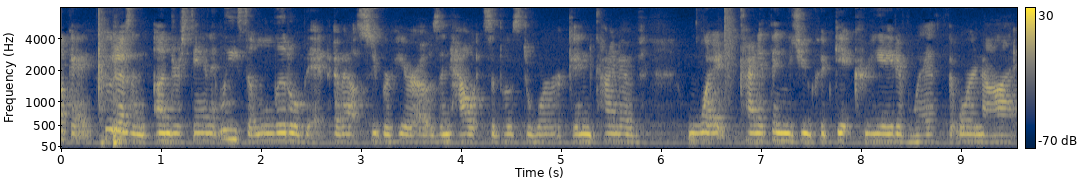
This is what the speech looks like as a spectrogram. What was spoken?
okay, who doesn't understand at least a little bit about superheroes and how it's supposed to work and kind of what kind of things you could get creative with or not,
